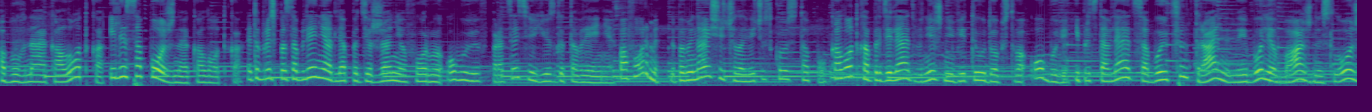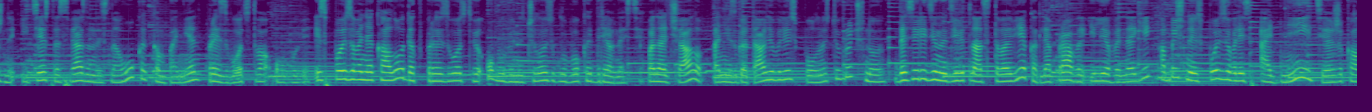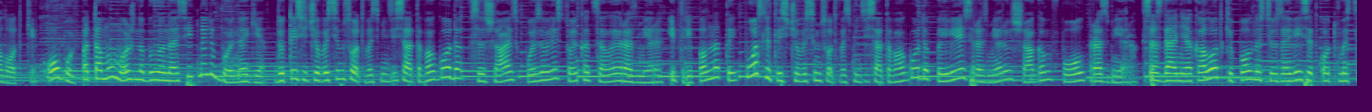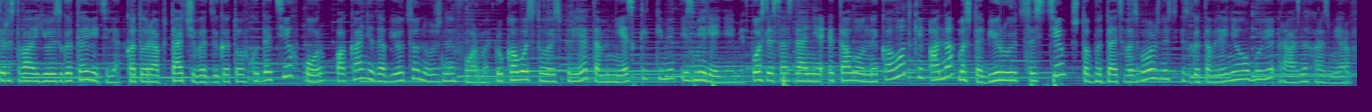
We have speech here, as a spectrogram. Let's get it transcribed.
Обувная колодка или сапожная колодка – это приспособление для поддержания формы обуви в процессе ее изготовления. По форме напоминающая человеческую стопу. Колодка определяет внешний вид и удобство обуви и представляет собой центральный, наиболее важный, сложный и тесно связанный с наукой компонент производства обуви. Использование колодок в производстве обуви началось в глубокой древности. Поначалу они изготавливались полностью вручную. До середины 19 века только для правой и левой ноги обычно использовались одни и те же колодки. Обувь потому можно было носить на любой ноге. До 1880 года в США использовались только целые размеры и три полноты. После 1880 года появились размеры шагом в пол размера. Создание колодки полностью зависит от мастерства ее изготовителя, который обтачивает заготовку до тех пор, пока не добьется нужной формы, руководствуясь при этом несколькими измерениями измерениями. После создания эталонной колодки она масштабируется с тем, чтобы дать возможность изготовления обуви разных размеров.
